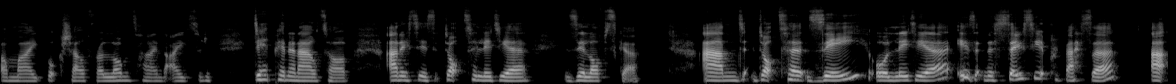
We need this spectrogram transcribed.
on my bookshelf for a long time that I sort of dip in and out of. And it is Dr. Lidia Zylowska. And Dr. Z, or Lidia, is an associate professor at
